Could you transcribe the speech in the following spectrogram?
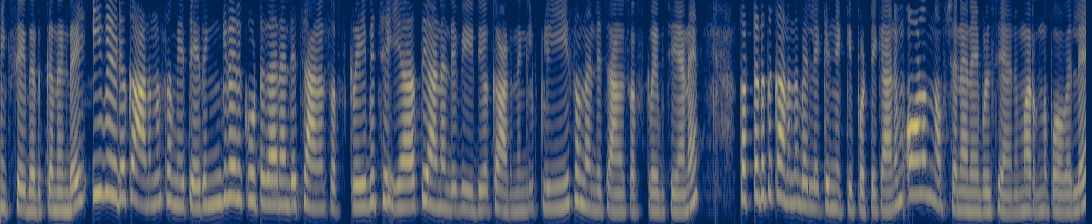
മിക്സ് ചെയ്തെടുക്കുന്നുണ്ട്. ഈ വീഡിയോ കാണുന്ന സമയത്ത് ഏതെങ്കിലും ഒരു കൂട്ടുകാരൻ എന്റെ ചാനൽ സബ്സ്ക്രൈബ് ചെയ്യാതെയാണ് എന്റെ വീഡിയോ കാണുന്നതെങ്കിൽ പ്ലീസ് ഒന്ന് എന്റെ ചാനൽ സബ്സ്ക്രൈബ് ചെയ്യണേ. തൊട്ടടുത്ത് കാണുന്ന ബെല്ലേക്ക് ഞെക്കി പൊട്ടിക്കാനും ഓളൊന്ന് ഓപ്ഷൻ എനേബിൾ ചെയ്യാനും മറന്നു പോവല്ലേ.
